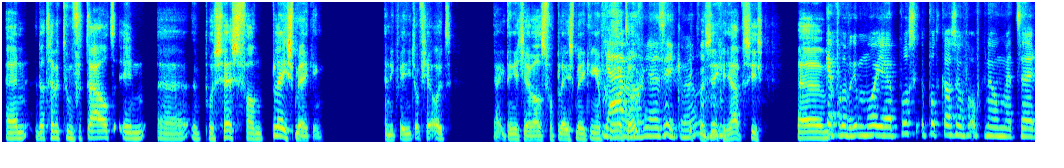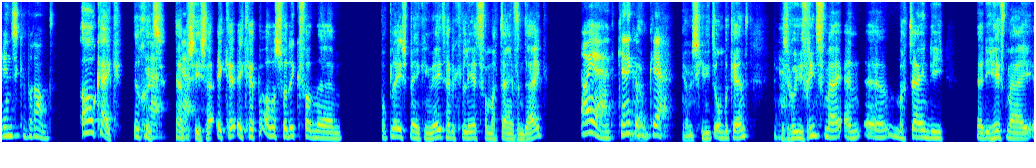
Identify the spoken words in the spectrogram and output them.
En dat heb ik toen vertaald in een proces van placemaking. En ik weet niet of je ooit ja, ik denk dat jij wel eens van placemaking hebt gehoord, toch? Ja, zeker wel. Ik wil zeggen, ja, precies. Um, ik heb er een mooie podcast over opgenomen met uh, Rinske Brand. Oh, kijk, heel goed. Ja, precies. Ik, ik heb alles wat ik van, uh, van placemaking weet, heb ik geleerd van Martijn van Dijk. Oh ja, die ken ik ook, ja. ja misschien niet onbekend. Dat is een goede vriend van mij. En uh, Martijn, die, die heeft mij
